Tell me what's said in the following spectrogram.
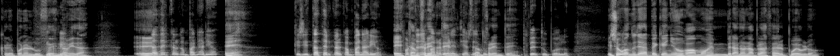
que le ponen luces en Navidad. Eh, ¿Está cerca el campanario? ¿Eh? Que si está cerca el campanario. Es Está por tener más enfrente, referencias de tu, enfrente. de tu pueblo. Eso cuando yo era pequeño jugábamos en verano en la plaza del pueblo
